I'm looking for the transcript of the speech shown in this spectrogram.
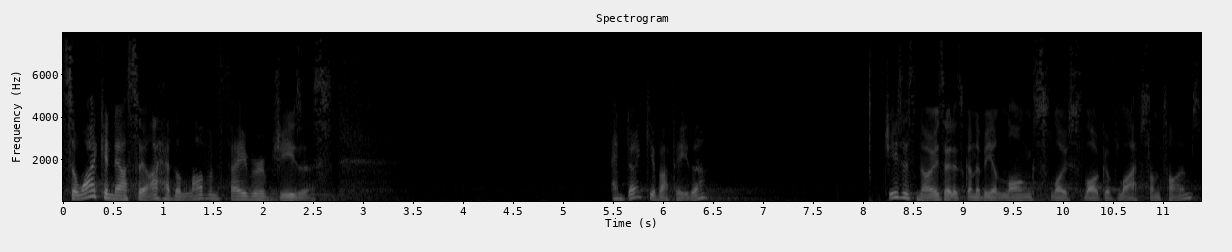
So I can now say, I have the love and favor of Jesus. And don't give up either. Jesus knows that it's going to be a long, slow slog of life sometimes.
